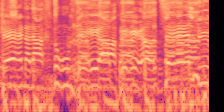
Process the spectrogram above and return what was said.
כן אנחנו זה ההרצלים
